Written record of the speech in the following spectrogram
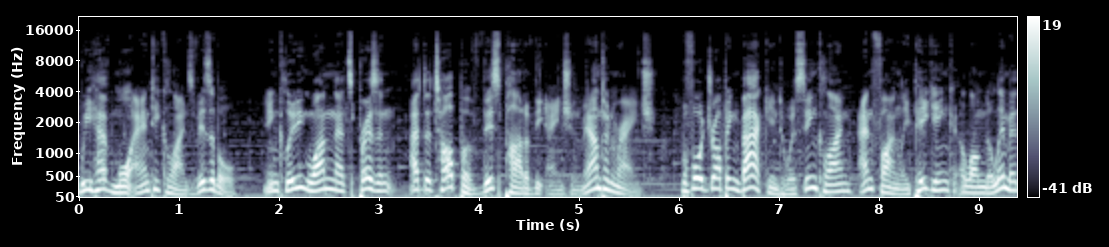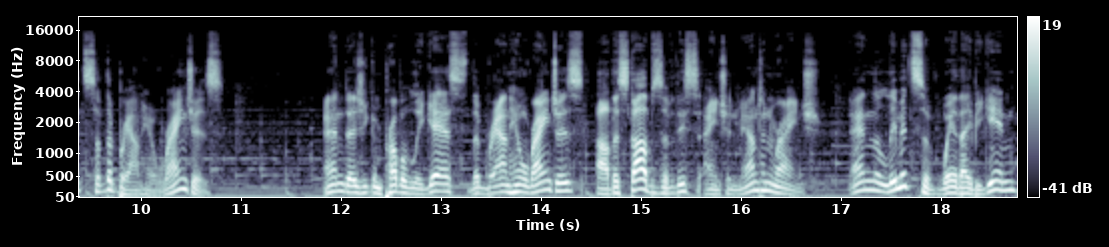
we have more anticlines visible, including one that's present at the top of this part of the ancient mountain range, before dropping back into a syncline and finally peaking along the limits of the Brownhill Ranges. And as you can probably guess, the Brownhill Ranges are the stubs of this ancient mountain range. And the limits of where they begin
